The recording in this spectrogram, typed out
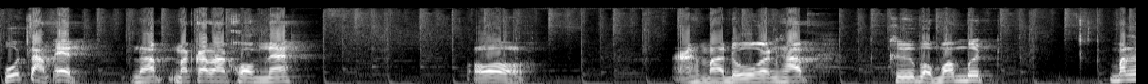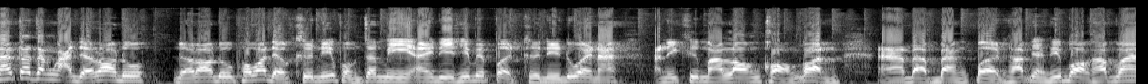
พุธสามเอ็ดนะครับมกราคมนะโอ้อะมาดูกันครับ คือผมว่ามืด มันแล้วแต่จังหวะเดี๋ยวรอดูเดี๋ยวรอดูเพราะว่าเดี๋ยวคืนนี้ผมจะมี ID ที่ไปเปิดคืนนี้ด้วยนะ อันนี้คือมาลองของก่อนอ่าแบบแบ่งเปิดครับอย่างที่บอกครับว่า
